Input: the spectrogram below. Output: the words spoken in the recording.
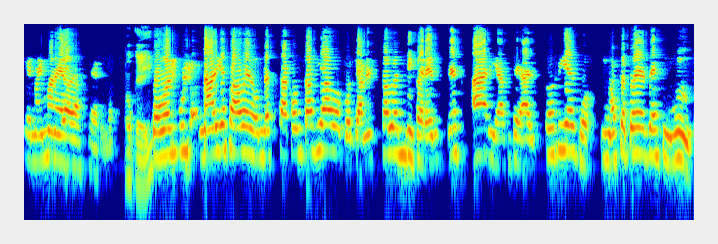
que no hay manera de hacerlo. Todo el mundo, nadie sabe dónde está contagiado porque han estado en diferentes áreas de alto riesgo y no se puede definir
